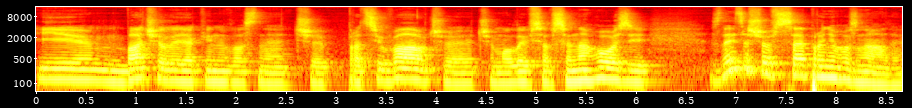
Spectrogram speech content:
І бачили, як він, власне, чи працював, чи, чи молився в синагозі. Здається, що все про нього знали,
